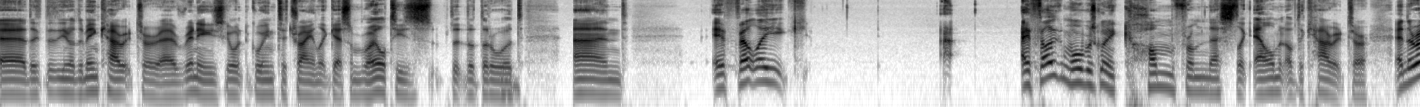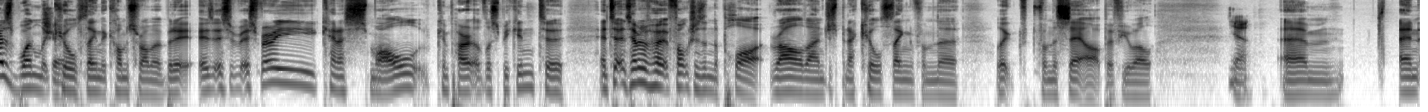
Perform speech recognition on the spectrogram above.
uh, the, the, you know the main character uh, is going going to try and like get some royalties that the, the road, mm. and it felt like I, I felt like more was going to come from this like element of the character, and there is one like sure. cool thing that comes from it, but it, it's it's, it's very kind of small comparatively speaking to in, t- in terms of how it functions in the plot, rather than just being a cool thing from the like from the setup, if you will. Yeah. Um, and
